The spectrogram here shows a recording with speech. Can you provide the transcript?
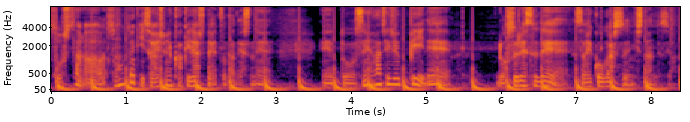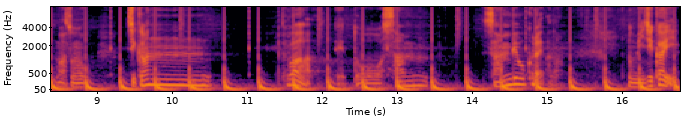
そしたらその時最初に書き出したやつがですねえっ、ー、と 1080p でロスレスで最高画質にしたんですよ。まあその時間はえっ、ー、と 3, 3秒くらいかな。の短い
